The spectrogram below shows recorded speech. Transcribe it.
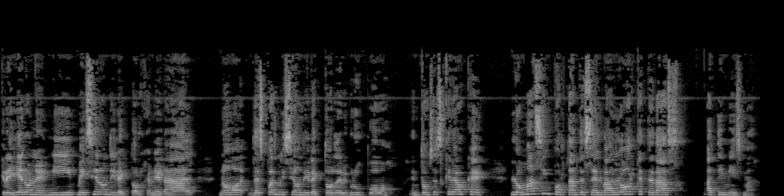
Creyeron en mí, me hicieron director general, ¿no? Después me hicieron director del grupo. Entonces creo que lo más importante es el valor que te das a ti misma.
